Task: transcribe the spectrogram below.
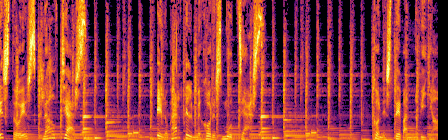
Esto es Cloud Jazz, el hogar del mejor smooth jazz, con Esteban Novillo.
